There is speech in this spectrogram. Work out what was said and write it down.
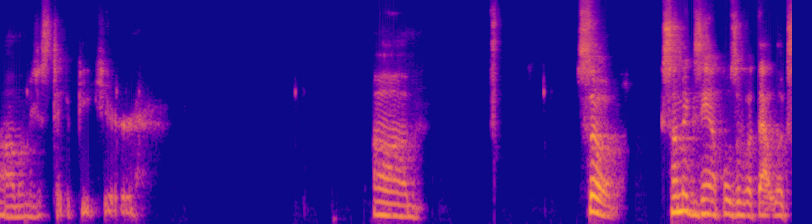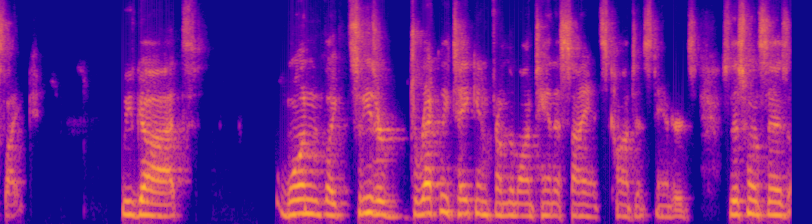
Um, let me just take a peek here. Um, so some examples of what that looks like. We've got one like, so these are directly taken from the Montana science content standards. So this one says,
